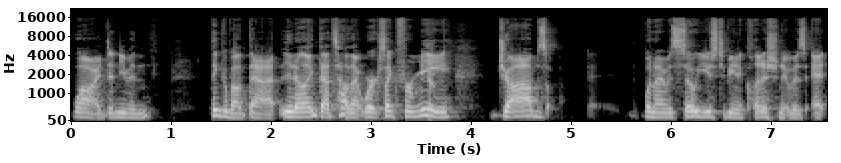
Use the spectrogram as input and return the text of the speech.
wow, I didn't even think about that. You know, like that's how that works. Like for me, jobs, when I was so used to being a clinician, it was at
